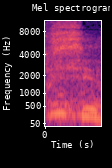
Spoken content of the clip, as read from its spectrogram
Все.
